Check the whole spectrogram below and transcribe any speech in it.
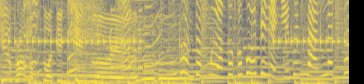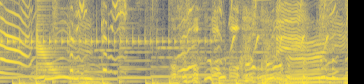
ชื่อเพราะสมตัวจริง ๆ เลยคนทั้งเมืองเขาก็พูดกันอย่างนี้ทั้งนั้นแหละค่ะกรี๊ดกรี๊ดโอ้โหเอ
